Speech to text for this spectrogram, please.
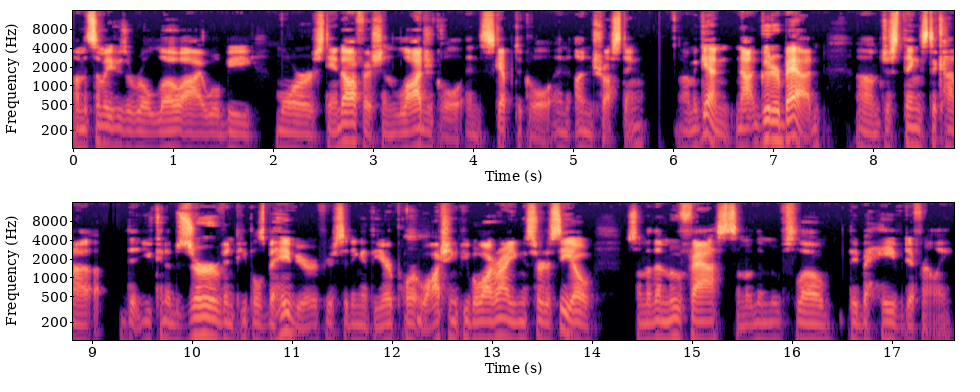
Um, and somebody who's a real low I will be more standoffish and logical and skeptical and untrusting. Um, again, not good or bad, um, just things to kind of that you can observe in people's behavior. If you're sitting at the airport watching people walk around, you can sort of see oh some of them move fast, some of them move slow. They behave differently.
